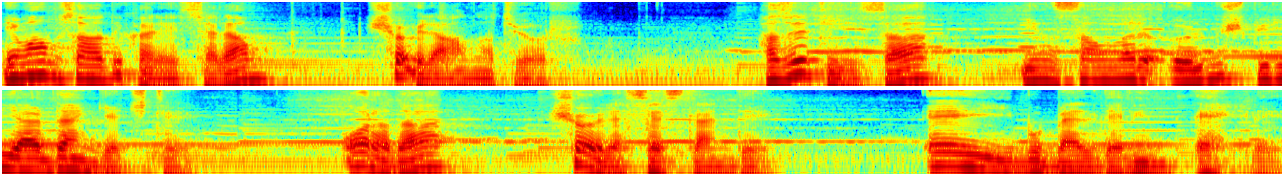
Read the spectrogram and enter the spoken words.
İmam Sadık aleyhisselam şöyle anlatıyor. Hz. İsa insanları ölmüş bir yerden geçti. Orada şöyle seslendi. Ey bu beldenin ehli!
